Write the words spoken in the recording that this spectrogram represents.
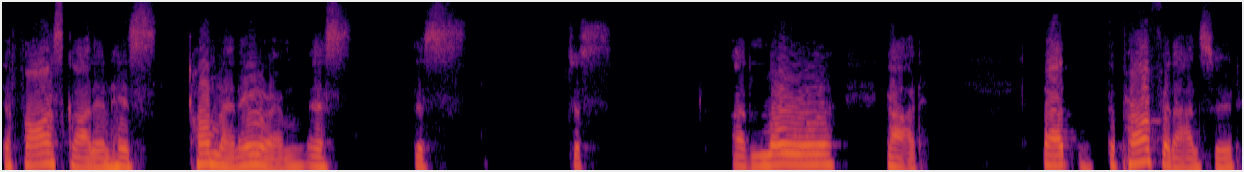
The false God in his homeland Aram is this just a lower God. But the prophet answered,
